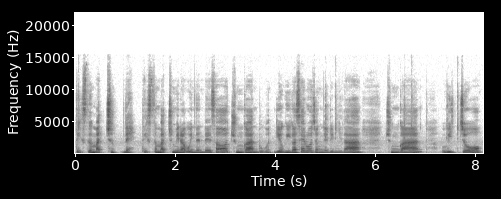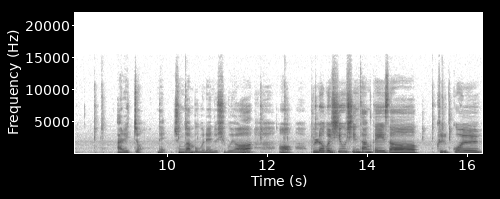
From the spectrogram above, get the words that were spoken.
텍스트 맞춤, 네, 텍스트 맞춤이라고 있는 데서 중간 부분, 여기가 세로 정렬입니다. 중간, 위쪽, 아래쪽, 네, 중간 부분에 놓으시고요. 어, 블럭을 씌우신 상태에서 글꼴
